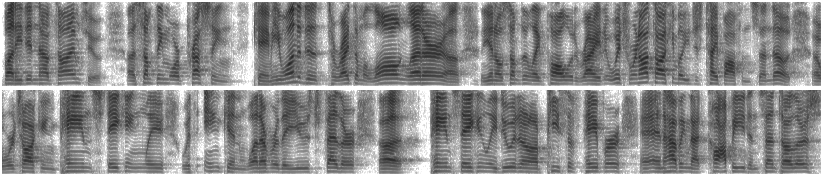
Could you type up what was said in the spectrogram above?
but he didn't have time to. Uh, something more pressing came. He wanted to, to write them a long letter, uh, you know, something like Paul would write, which we're not talking about you just type off and send out. Uh, we're talking painstakingly with ink and whatever they used, feather, uh, painstakingly do it on a piece of paper and having that copied and sent to others.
